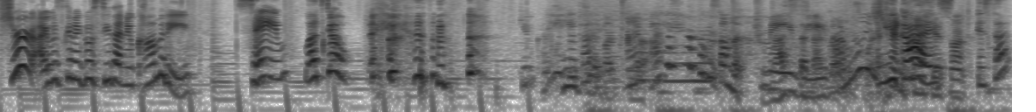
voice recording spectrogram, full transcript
Sure. I was gonna go see that new comedy. Same. Let's go. Maybe, but I'm really just you trying guys, to focus on. is that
